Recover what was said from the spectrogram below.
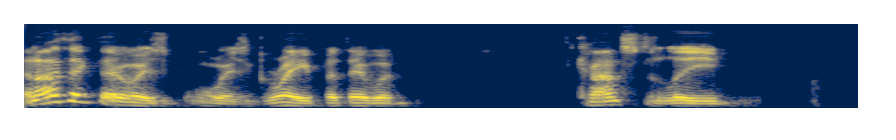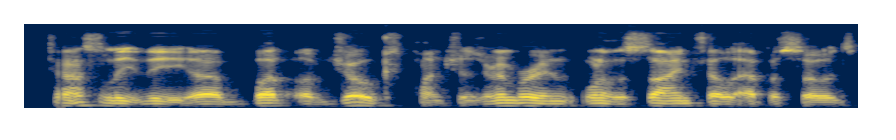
And I think they were always, always great, but they would constantly constantly the uh, butt of jokes punches. Remember in one of the Seinfeld episodes,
